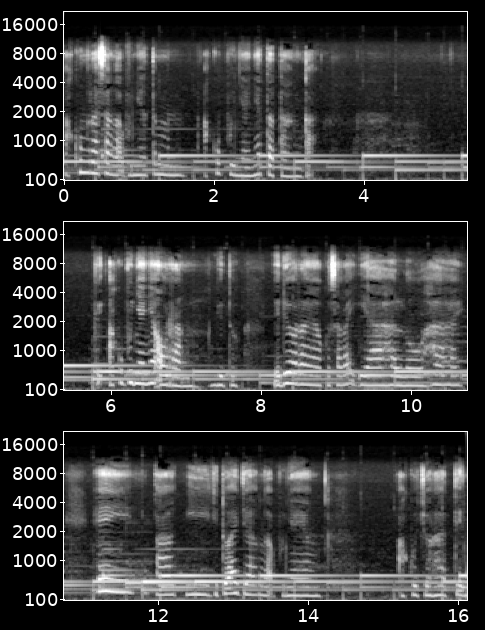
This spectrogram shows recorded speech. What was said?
aku ngerasa nggak punya temen. Aku punyanya tetangga. Aku punyanya orang gitu. Jadi orang yang aku sapa ya halo hai. Hey pagi gitu aja. Nggak punya yang aku curhatin.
